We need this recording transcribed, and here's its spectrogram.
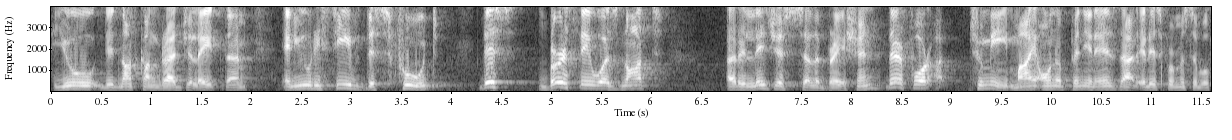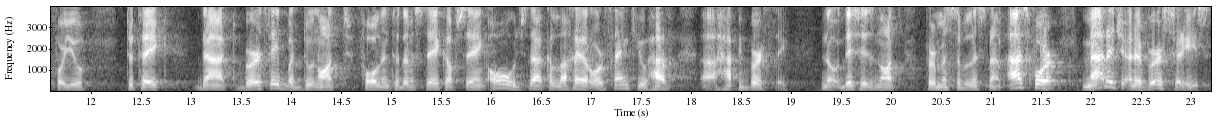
you did not congratulate them and you received this food, this birthday was not a religious celebration. Therefore, uh, to me, my own opinion is that it is permissible for you to take that birthday, but do not fall into the mistake of saying, oh, Jazakallah khair, or thank you, have a happy birthday. No, this is not permissible in Islam. As for marriage anniversaries,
